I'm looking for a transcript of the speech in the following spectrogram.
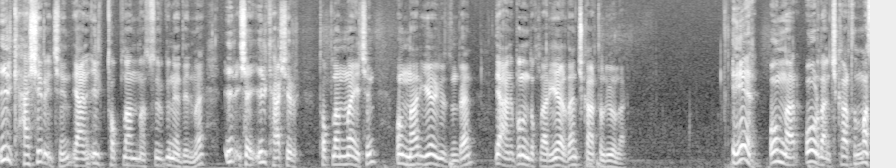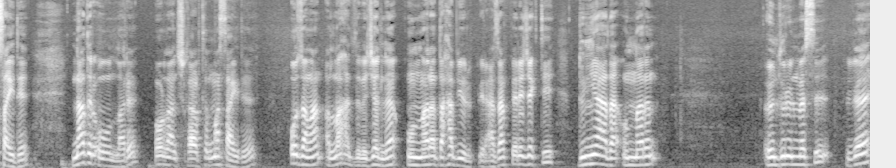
İlk haşir için yani ilk toplanma, sürgün edilme, il, şey ilk haşir toplanma için onlar yeryüzünden yani bulundukları yerden çıkartılıyorlar. Eğer onlar oradan çıkartılmasaydı, Nadir oğulları oradan çıkartılmasaydı, o zaman Allah Azze ve Celle onlara daha büyük bir azap verecekti. Dünyada onların öldürülmesi ve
